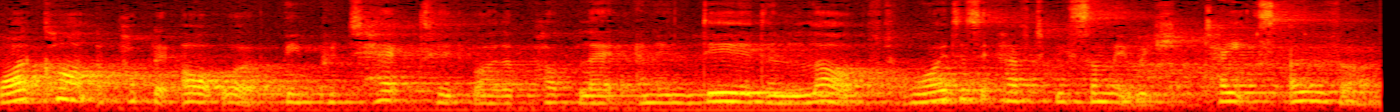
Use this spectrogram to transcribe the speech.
Why can't a public artwork be protected by the public and endeared and loved? Why does it have to be something which takes over?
